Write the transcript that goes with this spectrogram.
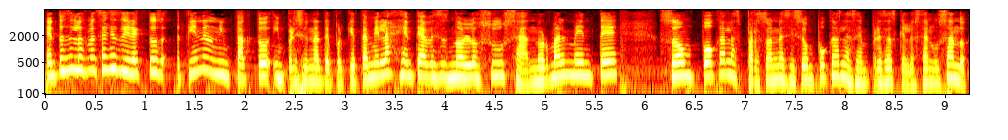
Entonces los mensajes directos tienen un impacto impresionante porque también la gente a veces no los usa. Normalmente son pocas las personas y son pocas las empresas que lo están usando.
